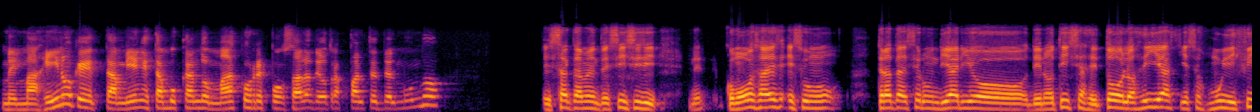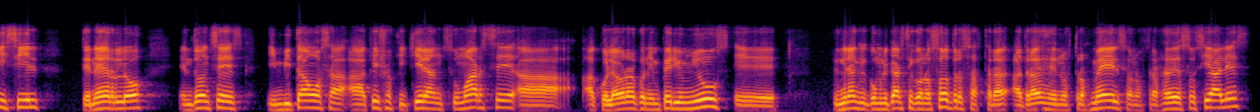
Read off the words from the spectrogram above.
Me imagino que también están buscando más corresponsales de otras partes del mundo. Exactamente, sí, sí, sí. Como vos sabés, es un, trata de ser un diario de noticias de todos los días y eso es muy difícil tenerlo. Entonces, invitamos a, aquellos que quieran sumarse a, colaborar con Imperium News. Eh, tendrán que comunicarse con nosotros a través de nuestros mails o nuestras redes sociales,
